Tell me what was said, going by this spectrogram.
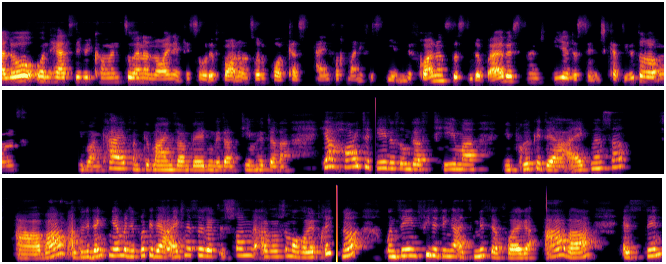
Hallo und herzlich willkommen zu einer neuen Episode von unserem Podcast Einfach Manifestieren. Wir freuen uns, dass du dabei bist und wir, das sind Kathi Hütterer und Yvonne Kalf und gemeinsam bilden wir das Team Hütterer. Ja, heute geht es um das Thema die Brücke der Ereignisse. Aber, also wir denken ja immer, die Brücke der Ereignisse, das ist schon, also schon mal holprig, ne? Und sehen viele Dinge als Misserfolge. Aber es sind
